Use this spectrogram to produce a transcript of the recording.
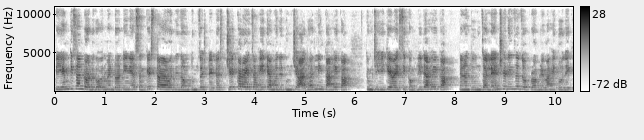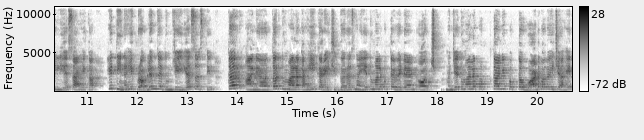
P M Kisan dot government dot in या संकेतस्थळावरती जाऊन तुमचं स्टेटस चेक करायचं आहे. त्यामध्ये तुमची आधार लिंक आहे का? तुमची e K Y C complete आहे का? त्यानंतर तुमचा लँड शेडिंगचा जो प्रॉब्लेम आहे तो देखील येस आहे का? हे तीनही प्रॉब्लेम जर तुमचे येस असतील तर आणि तर तुम्हाला काहीही करायची गरज नाही आहे तुम्हाला फक्त वेट अँड वॉच म्हणजे तुम्हाला फक्त आणि फक्त वाढ बघायची आहे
